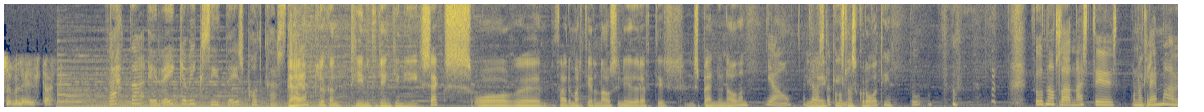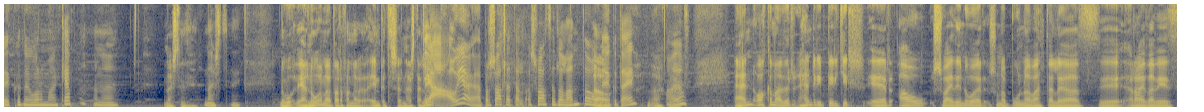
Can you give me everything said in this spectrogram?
sömulegist, takk Þetta er Reykjavík C-Days podcast. Jæja, klukkan tímiti gengin í sex og uh, það eru margir að ná sér niður eftir spennu náðan. Já, þetta er alltaf komið. Í leik Íslands Gróti. Þú, þú er náttúrulega næstu búin að gleyma að við hvernig við vorum að kemna. Næstu því. Næstu því. Nú, já, nú er maður bara fann að einbita sér næsta leik. Já, já, það er bara svart þetta landa á meðugudaginn. Akkurat. En okkar maður, Henry Birgir, er á svæðinu og er svona búin að vantarlega að eh, ræða við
